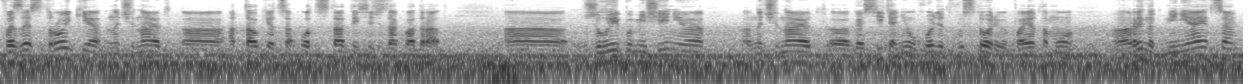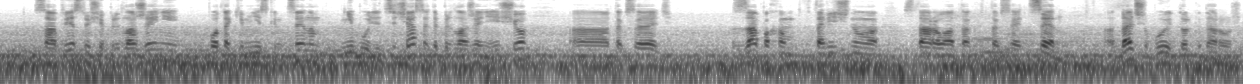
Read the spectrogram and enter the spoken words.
ФЗ-стройки начинают э, отталкиваться от 100 тысяч за квадрат. Э, жилые помещения начинают э, гасить, они уходят в историю. Поэтому э, рынок меняется, соответствующее предложений по таким низким ценам не будет. Сейчас это предложение еще, э, так сказать, запахом вторичного старого, так, так сказать, цен. Дальше будет только дороже.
